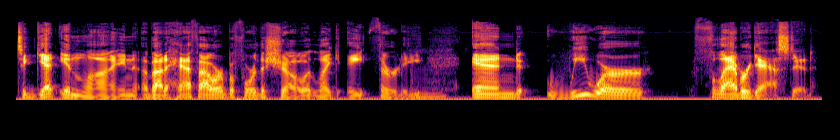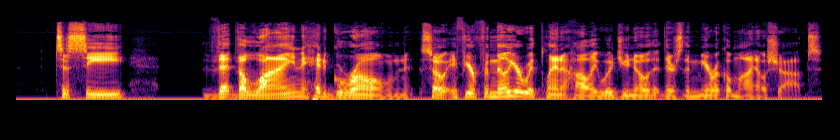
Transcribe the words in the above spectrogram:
to get in line about a half hour before the show at like 8:30 and we were flabbergasted to see that the line had grown. So if you're familiar with Planet Hollywood, you know that there's the Miracle Mile shops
